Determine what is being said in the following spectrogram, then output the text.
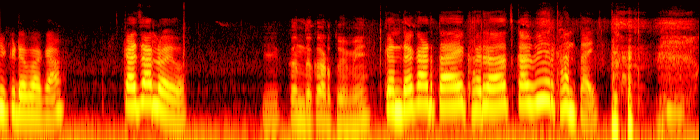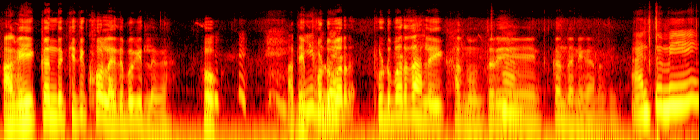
इकडे बघा. काय चालू आहे हो? ही कंद काढतोय मी. कंद काढताय खरंच का विहीर खांताय अगं ही कंद किती खोल आहे ते बघितलं का? हो. आता ही हीच फुटभर फुटभर झालं ही खांदून तरी कंद निघाला ते. आणि तुम्ही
